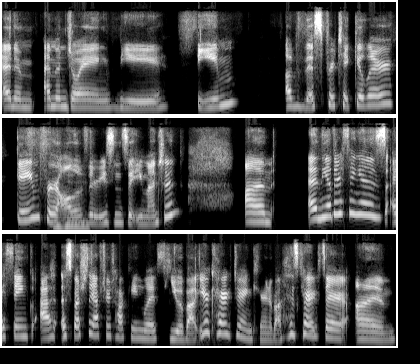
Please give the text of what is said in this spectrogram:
am, am enjoying the theme of this particular game for all of Mhm. the reasons that you mentioned. Um, and the other thing is, I think, especially after talking with you about your character and Kieran about his character, um,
